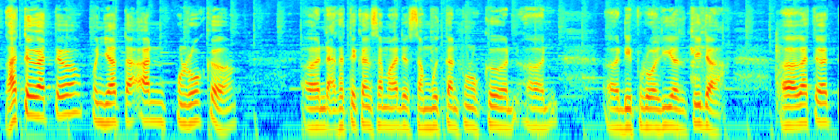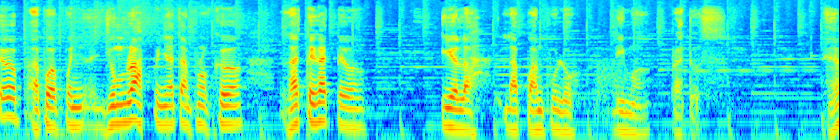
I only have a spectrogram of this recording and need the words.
Rata-rata penyataan peneroka uh, nak katakan sama ada sambutan peneroka uh, uh, diperoleh atau tidak. Uh, rata-rata apa pen, jumlah penyataan peneroka rata-rata ialah 85%. Ya.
